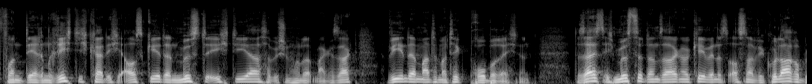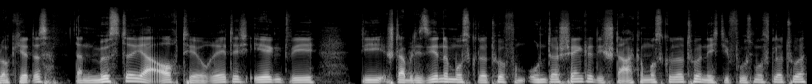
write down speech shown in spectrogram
von deren Richtigkeit ich ausgehe, dann müsste ich die ja, das habe ich schon hundertmal gesagt, wie in der Mathematik Probe rechnen. Das heißt, ich müsste dann sagen, okay, wenn das Osnaviculare blockiert ist, dann müsste ja auch theoretisch irgendwie die stabilisierende Muskulatur vom Unterschenkel, die starke Muskulatur, nicht die Fußmuskulatur,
